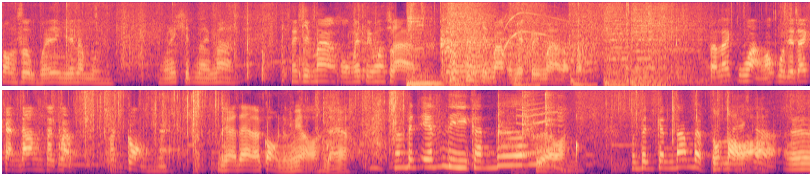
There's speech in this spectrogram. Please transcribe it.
กล่องสุ่มไว้อย่างงี้นะมึงไม่ได้คิดอะไรมากถ้าคิดมากคงไม่ซื้อมาสุ่มใช่ไม่คิดมากผมไม่ซื้อมาหรอกครับ ตอนแรกกูหวังว่ากูจะได้กันดั้มสักแบบสักกล่องนะ เนี่ยได้แล้วกล่องหนึ่งไม่เหรอไหนอะมันเป็น SD กันดั้มคืออะไรวะ มันเป็นกันดั้มแบบตัวต้องต่เล็อกอะ เออ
